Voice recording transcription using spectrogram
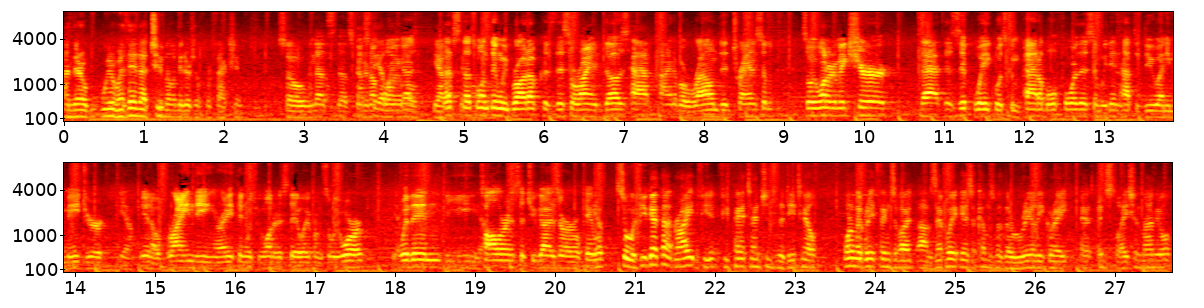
and there we're within a two millimeters of perfection. So And that's that's good That's enough for you guys. yeah, that's that's that's one thing we brought up because this Orion does have kind of a rounded transom, so we wanted to make sure that the zip wake was compatible for this, and we didn't have to do any major, Yeah. you know, grinding or anything which we wanted to stay away from. So we were Yeah. within the tolerance that you guys are okay with. So if you get that right, if you if you pay attention to the detail, one of the great things about uh, Zipwake is it comes with a really great uh, installation manual,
